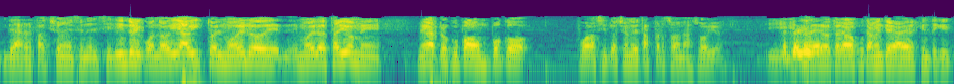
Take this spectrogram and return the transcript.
de las refacciones en el cilindro y cuando había visto el modelo de, el modelo de estadio me, me había preocupado un poco por la situación de estas personas, obvio. Y, del otro lado justamente va a haber gente que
